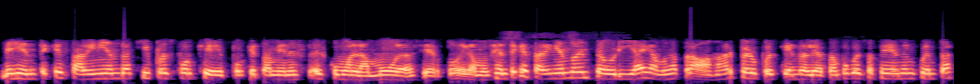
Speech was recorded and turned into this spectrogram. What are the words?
de gente que está viniendo aquí pues porque porque también es, es como la moda, ¿cierto? Digamos gente que está viniendo en teoría digamos a trabajar, pero pues que en realidad tampoco está teniendo en cuenta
